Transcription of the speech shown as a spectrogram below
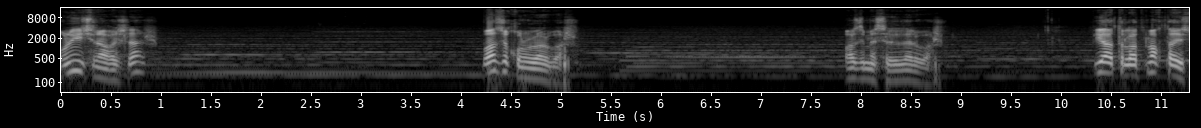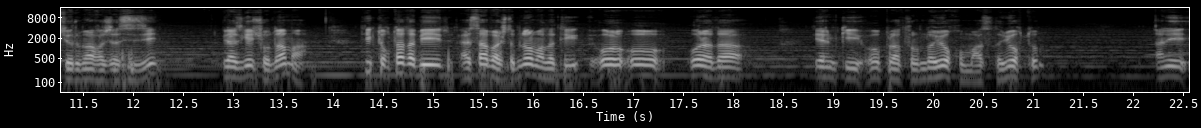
Onun için arkadaşlar bazı konular var. Bazı meseleler var. Bir hatırlatmak da istiyorum arkadaşlar sizi. Biraz geç oldu ama TikTok'ta da bir hesap açtım. Normalde o, o orada diyelim ki o platformda yokum aslında yoktum. Hani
